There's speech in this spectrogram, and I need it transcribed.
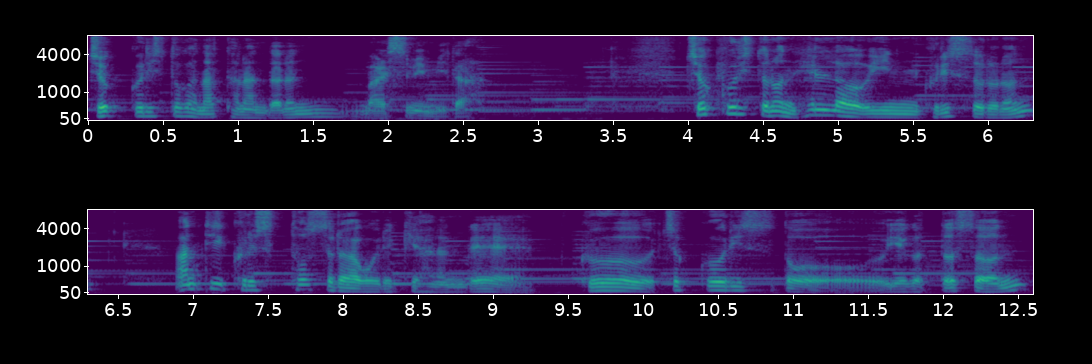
적 그리스도가 나타난다는 말씀입니다. 적 그리스도는 헬라어인 그리스도로는 안티크리스토스라고 이렇게 하는데 그 적그리스도의 그 뜻은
